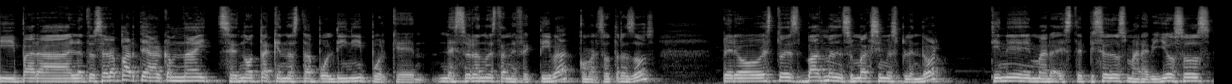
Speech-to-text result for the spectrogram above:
Y para la tercera parte, Arkham Knight, se nota que no está Paul Dini porque la historia no es tan efectiva como las otras dos. Pero esto es Batman en su máximo esplendor. Tiene este, episodios maravillosos.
